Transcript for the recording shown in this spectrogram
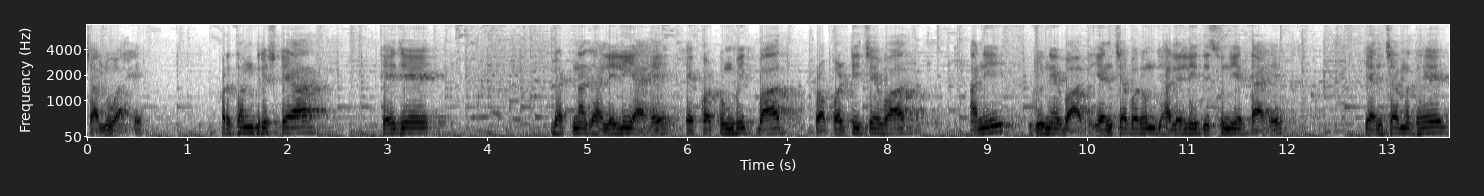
चालू आहे. प्रथमदृष्ट्या हे जे घटना झालेली आहे हे कौटुंबिक वाद प्रॉपर्टीचे वाद आणि जुनेबाद यांच्यावरून झालेली दिसून येत आहे. यांच्यामध्ये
